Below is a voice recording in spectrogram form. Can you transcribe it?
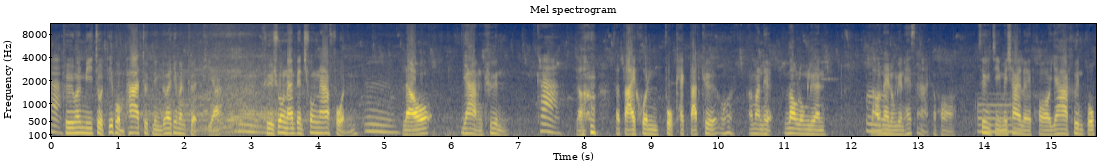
ค่ะคือมันมีจุดที่ผมพลาดจุดหนึ่งด้วยที่มันเกิดเพี้ยมคือช่วงนั้นเป็นช่วงหน้าฝนอืมแล้วหญ้ามันขึ้นค่ะ แล้วสไตล์คนปลูกแคคตัสคือโอ้ยเอามันเถอะลอกโรงเรือน เราในโรงเรือนให้สะอาดก็พอ ซึ่งจริงๆไม่ใช่เลยพอหญ้าขึ้นปุ๊บ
